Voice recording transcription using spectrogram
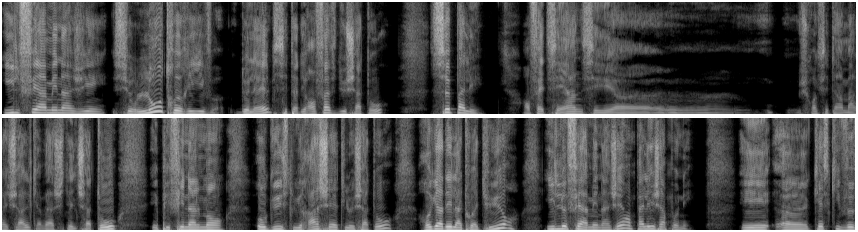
Il fait aménager sur l'autre rive de l'Elbe, c'est-à-dire en face du château, ce palais. En fait, c'est un de ces... Je crois que c'était un maréchal qui avait acheté le château. Et puis finalement, Auguste lui rachète le château. Regardez la toiture. Il le fait aménager en palais japonais. Et euh, qu'est-ce qu'il veut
